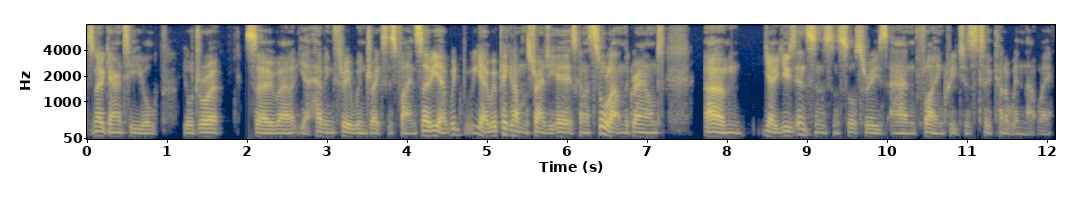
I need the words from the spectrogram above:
There's no guarantee you'll you'll draw it. So uh, yeah, having three Windrakes is fine. So yeah, we yeah we're picking up on the strategy here. It's going to stall out on the ground. Um, you know, use instants and sorceries and flying creatures to kind of win that way.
